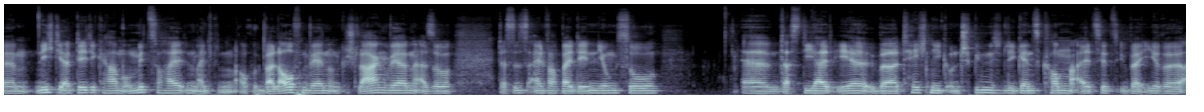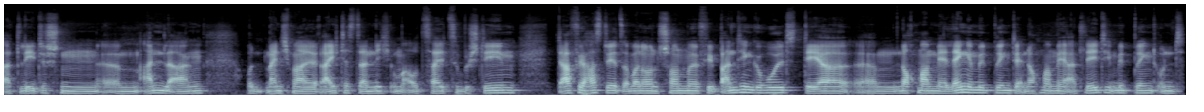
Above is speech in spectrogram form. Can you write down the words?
ähm, nicht die Athletik haben, um mitzuhalten, manchmal dann auch überlaufen werden und geschlagen werden. Also das ist einfach bei den Jungs so, dass die halt eher über Technik und Spielintelligenz kommen, als jetzt über ihre athletischen ähm, Anlagen. Und manchmal reicht es dann nicht, um Outside zu bestehen. Dafür hast du jetzt aber noch einen Sean Murphy Bunting geholt, der ähm, nochmal mehr Länge mitbringt, der nochmal mehr Athletik mitbringt und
